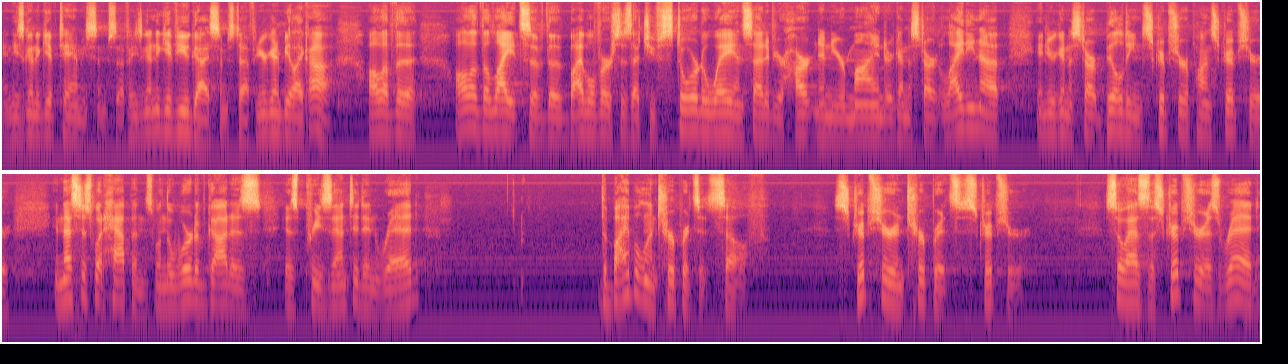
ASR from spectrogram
And he's going to give Tammy some stuff. And he's going to give you guys some stuff. And you're going to be like, ah, all of the all of the lights of the Bible verses that you've stored away inside of your heart and in your mind are going to start lighting up, and you're going to start building scripture upon scripture. And that's just what happens when the Word of God is, is presented and read. The Bible interprets itself. Scripture interprets Scripture. So as the Scripture is read,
